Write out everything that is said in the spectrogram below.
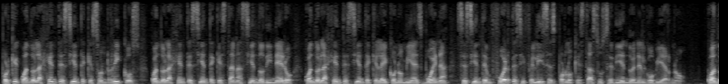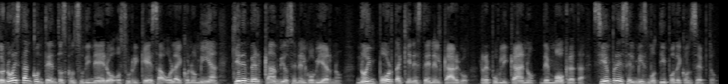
porque cuando la gente siente que son ricos, cuando la gente siente que están haciendo dinero, cuando la gente siente que la economía es buena, se sienten fuertes y felices por lo que está sucediendo en el gobierno. Cuando no están contentos con su dinero o su riqueza o la economía, quieren ver cambios en el gobierno. No importa quién esté en el cargo, republicano, demócrata, siempre es el mismo tipo de concepto.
